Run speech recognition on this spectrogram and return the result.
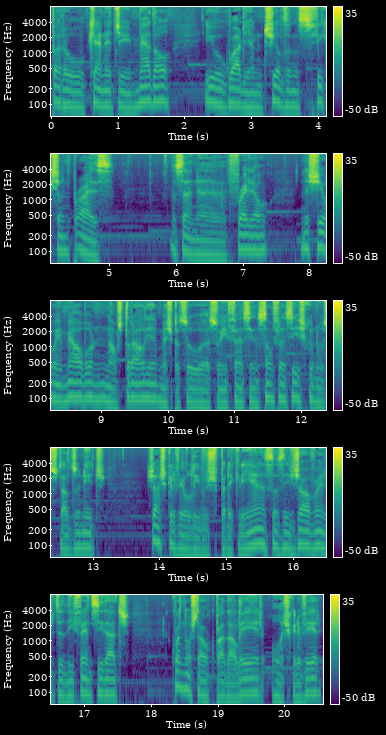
para o Kennedy Medal e o Guardian Children's Fiction Prize. Zana Freion Nasceu em Melbourne, na Austrália, mas passou a sua infância em São Francisco, nos Estados Unidos. Já escreveu livros para crianças e jovens de diferentes idades. Quando não está ocupada a ler ou a escrever,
